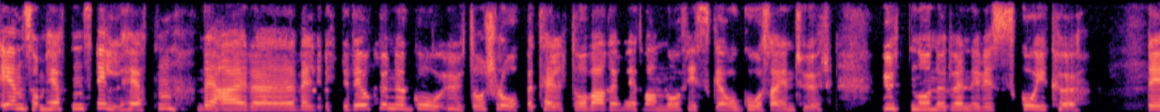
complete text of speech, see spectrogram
ensomheten, stillheten, det er øh, veldig viktig. Det å kunne gå ut og slå opp et telt og være ved et vann og fiske og gå seg en tur uten å nødvendigvis gå i kø det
